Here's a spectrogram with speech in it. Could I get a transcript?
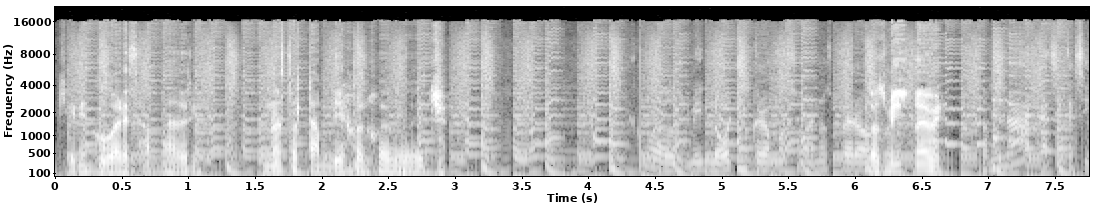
quieren jugar esa madre. No está tan viejo el juego, de hecho. Como de 2008 creo más o menos, pero... 2009. También, ah, casi casi.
